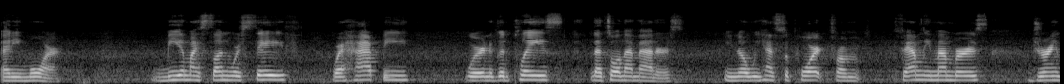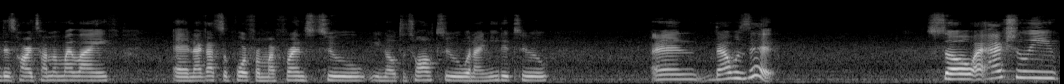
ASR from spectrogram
anymore. Me and my son were safe. We're happy. We're in a good place. That's all that matters. You know, we had support from family members during this hard time in my life. And I got support from my friends too, you know, to talk to when I needed to. And that was it. So I actually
